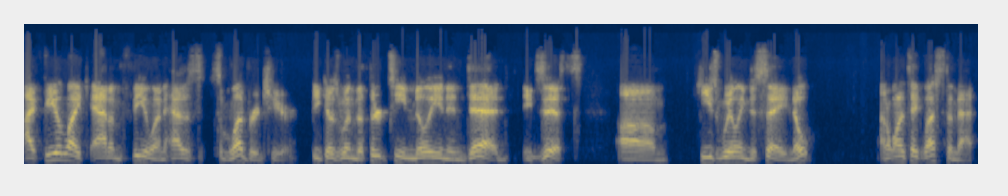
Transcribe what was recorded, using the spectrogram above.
I feel like Adam Thielen has some leverage here because when the 13 million in dead exists, um, he's willing to say, "Nope, I don't want to take less than that.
